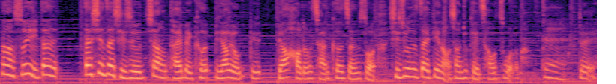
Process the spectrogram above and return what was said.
那所以但但现在其实像台北科比较有比比较好的产科诊所，其实就是在电脑上就可以操作了嘛。对对，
